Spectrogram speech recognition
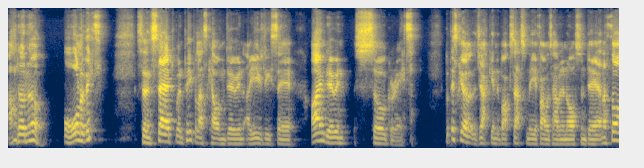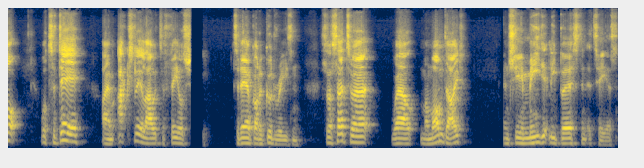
"I don't know, all of it." So instead, when people ask how I'm doing, I usually say I'm doing so great. But this girl at the Jack in the Box asked me if I was having an awesome day, and I thought, well, today I'm actually allowed to feel Today I've got a good reason. So I said to her, Well, my mom died, and she immediately burst into tears.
